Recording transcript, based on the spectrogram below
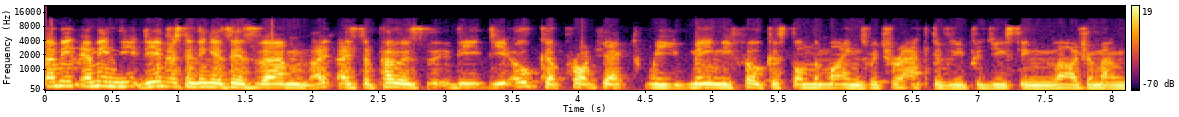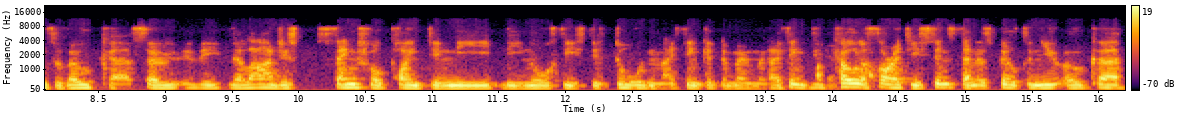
I mean, I mean, the, the interesting thing is, is um, I, I, suppose the the ochre project we mainly focused on the mines which were actively producing large amounts of ochre. So the, the largest central point in the the northeast is Dawdon, I think, at the moment. I think the coal authority since then has built a new ochre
